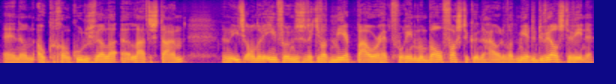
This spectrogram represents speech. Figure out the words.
En dan ook gewoon Kudus wel la- eh, laten staan. En een iets andere invulling, dus zodat je wat meer power hebt voorin om een bal vast te kunnen houden. Wat meer de duels te winnen.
